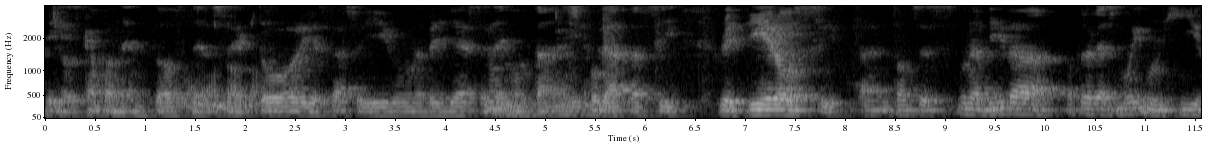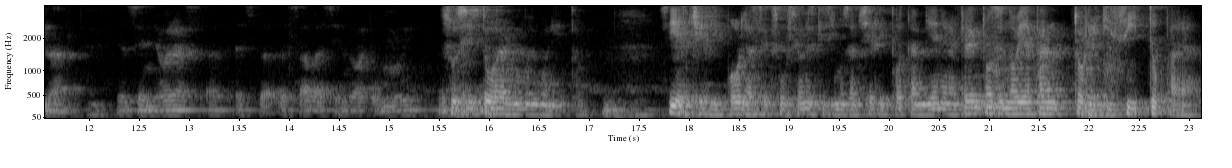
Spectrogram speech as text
y los campamentos del No, no, no. sector y estás ahí una belleza de Mm, montaña y fogatas y retiros y ah, entonces una vida otra vez muy ungida el Señor estaba haciendo algo muy suscitó algo muy bonito. Sí, el chirripó, las excursiones que hicimos al chirripó también. En aquel entonces no había tanto requisito para,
